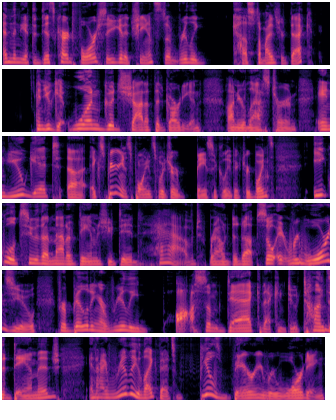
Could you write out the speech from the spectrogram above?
and then you have to discard four, so you get a chance to really customize your deck. And you get one good shot at the Guardian on your last turn, and you get uh, experience points, which are basically victory points, equal to the amount of damage you did halved, rounded up. So it rewards you for building a really awesome deck that can do tons of damage. And I really like that. It's feels very rewarding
